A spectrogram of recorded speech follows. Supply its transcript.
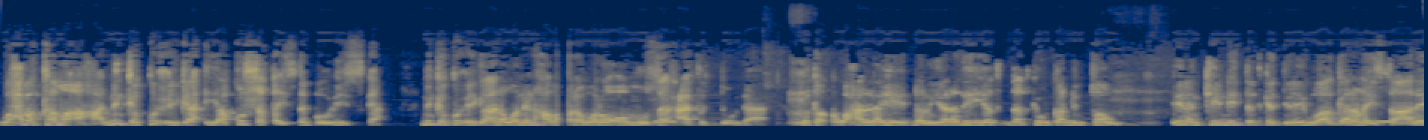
Waxba kama aha ninka ku xiga ayaa ku shaqaysta booliiska ninka ku xigaana waa nin habara walo oo muuse xaafadooda ah marka waxaan leeyahay dhallinyaradii iyo dadkii uu ka dhintow inankiinii dadka dilay waa garanaysaane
